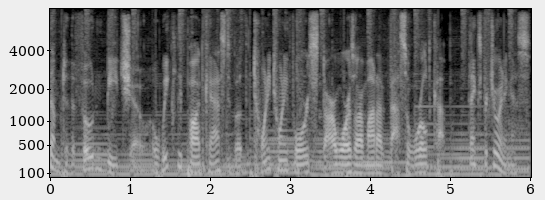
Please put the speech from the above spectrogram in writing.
Welcome to the Foden Beat Show, a weekly podcast about the 2024 Star Wars Armada Vassal World Cup. Thanks for joining us.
